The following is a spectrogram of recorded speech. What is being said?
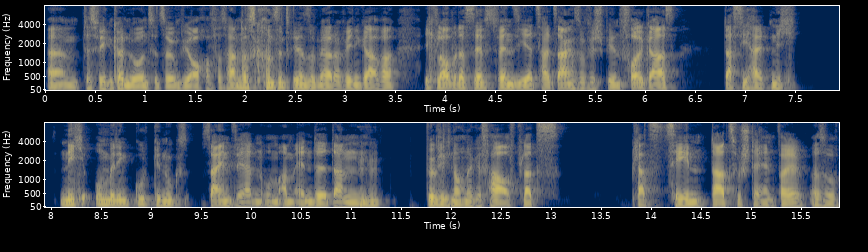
Ähm, deswegen können wir uns jetzt irgendwie auch auf was anderes konzentrieren, so mehr oder weniger. Aber ich glaube, dass selbst wenn sie jetzt halt sagen, so wir spielen Vollgas, dass sie halt nicht nicht unbedingt gut genug sein werden, um am Ende dann mhm. wirklich noch eine Gefahr auf Platz, Platz 10 darzustellen. Weil, also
